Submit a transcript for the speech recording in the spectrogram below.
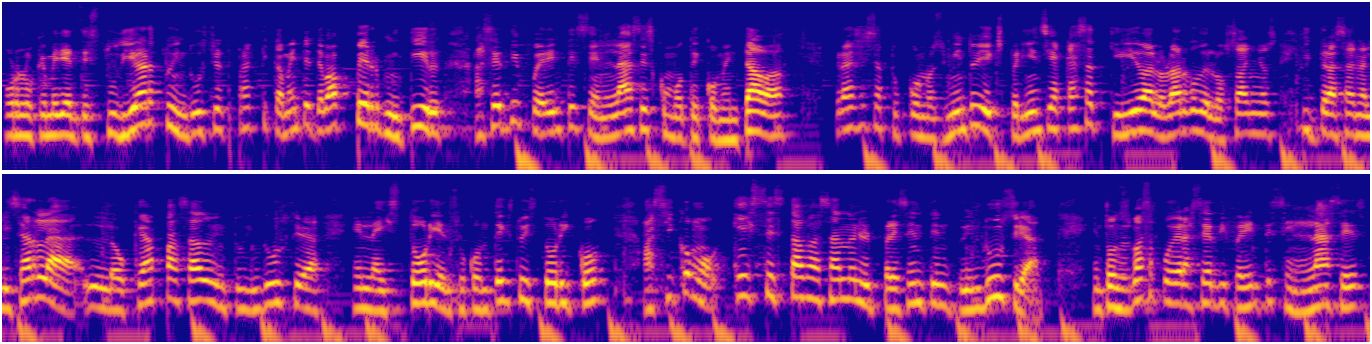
Por lo que mediante estudiar tu industria prácticamente te va a permitir hacer diferentes enlaces como te comentaba, gracias a tu conocimiento y experiencia que has adquirido a lo largo de los años y tras analizar lo que ha pasado en tu industria, en la historia, en su contexto histórico, así como qué se está basando en el presente en tu industria. Entonces vas a poder hacer diferentes enlaces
